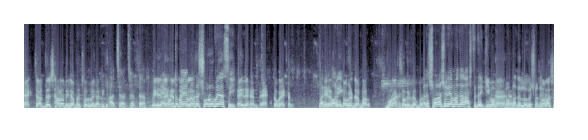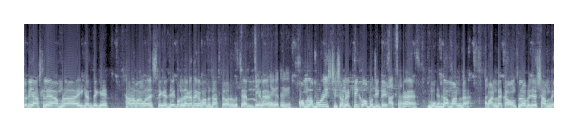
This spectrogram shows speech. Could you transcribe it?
এক চার্জে সারাদিন আপনার চলবে গাড়ি। আচ্ছা আচ্ছা আচ্ছা। এই যে দেখেন তো ভাই এগুলা- আপনাদের শোরুমে আছি। এই দেখেন এক টাকা এখন। মানে অনেক চকের জাম্পার বোরাক চকের জাম্পার আচ্ছা সরাসরি আমরা যারা আসতে চাই কীভাবে হ্যাঁ, হ্যাঁ। আপনাদের লোকেশনে সরাসরি আসলে আমরা এখান থেকে সারা বাংলাদেশ থেকে যে কোনো জায়গা থেকে মানুষ আসতে পারবে বুঝছেন? যে কোনো জায়গা থেকে। কমলাপুর স্টেশনের ঠিক অপোজিটে আচ্ছা। হ্যাঁ মুগদা মান্ডা। মান্ডা কাউন্সিল অফিসের সামনে।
